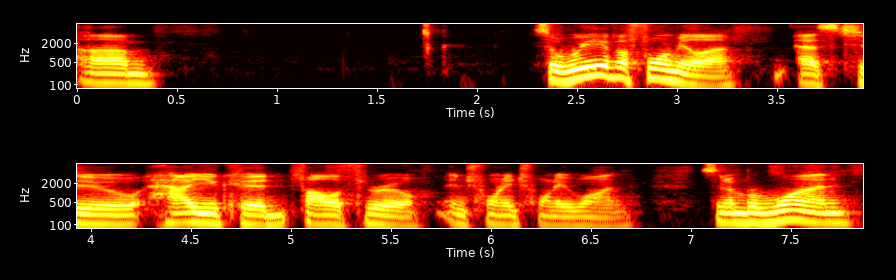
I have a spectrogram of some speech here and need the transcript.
Um, so we have a formula as to how you could follow through in 2021. So number one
